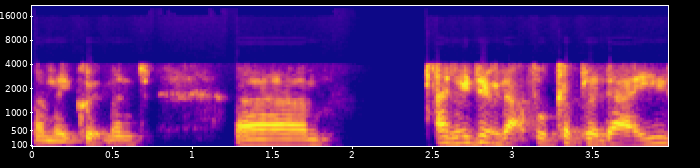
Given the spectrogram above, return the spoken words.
and the equipment. Um, and you do that for a couple of days,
